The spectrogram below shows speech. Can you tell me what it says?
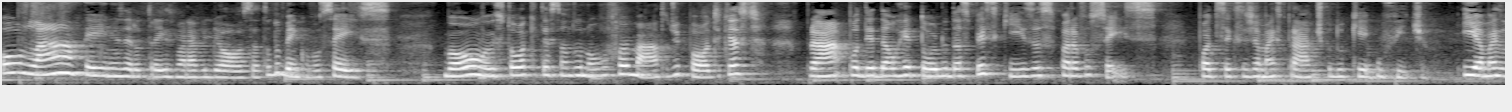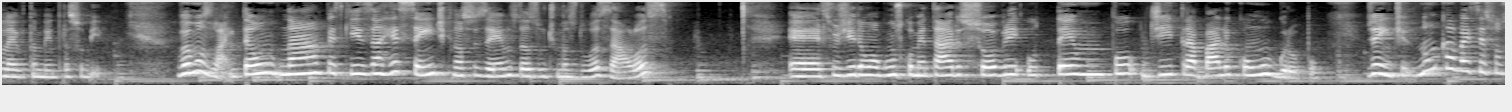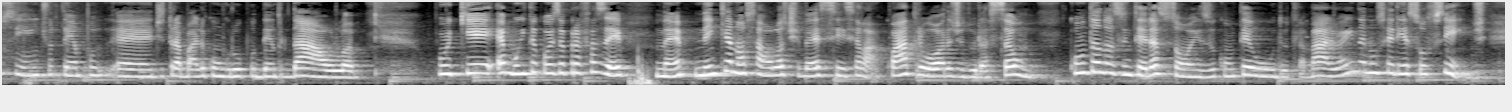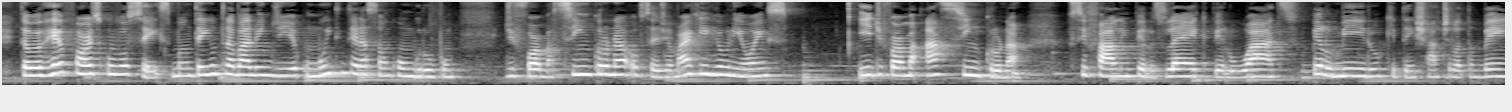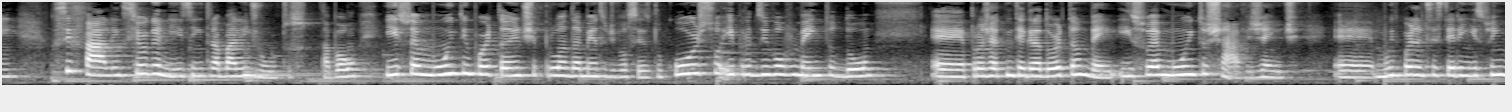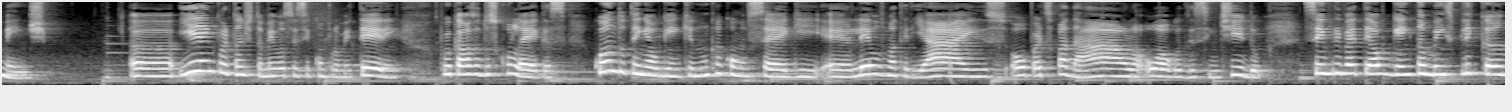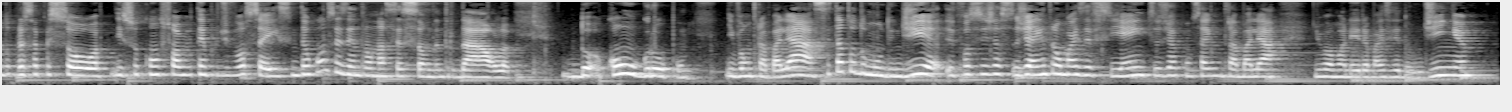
Olá, TN03 maravilhosa, tudo bem com vocês? Bom, eu estou aqui testando um novo formato de podcast para poder dar o retorno das pesquisas para vocês. Pode ser que seja mais prático do que o vídeo e é mais leve também para subir. Vamos lá, então, na pesquisa recente que nós fizemos das últimas duas aulas, é, surgiram alguns comentários sobre o tempo de trabalho com o grupo. Gente, nunca vai ser suficiente o tempo é, de trabalho com o grupo dentro da aula, porque é muita coisa para fazer, né? Nem que a nossa aula tivesse, sei lá, quatro horas de duração, contando as interações, o conteúdo, o trabalho, ainda não seria suficiente. Então eu reforço com vocês, mantenha o trabalho em dia com muita interação com o grupo de forma síncrona, ou seja, marquem reuniões e de forma assíncrona se falem pelo Slack, pelo WhatsApp, pelo Miro, que tem chat lá também. Se falem, se organizem e trabalhem juntos, tá bom? Isso é muito importante para o andamento de vocês do curso e para o desenvolvimento do é, projeto integrador também. Isso é muito chave, gente. É muito importante vocês terem isso em mente. Uh, e é importante também vocês se comprometerem por causa dos colegas. Quando tem alguém que nunca consegue é, ler os materiais ou participar da aula ou algo desse sentido, sempre vai ter alguém também explicando para essa pessoa. Isso consome o tempo de vocês. Então, quando vocês entram na sessão dentro da aula do, com o grupo e vão trabalhar, se está todo mundo em dia, vocês já, já entram mais eficientes, já conseguem trabalhar de uma maneira mais redondinha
